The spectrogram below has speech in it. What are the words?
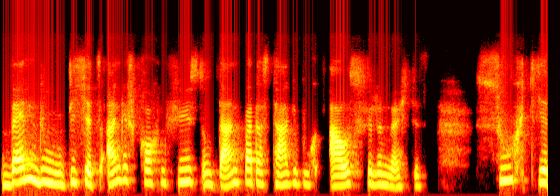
wenn du dich jetzt angesprochen fühlst und dankbar das Tagebuch ausfüllen möchtest, such dir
